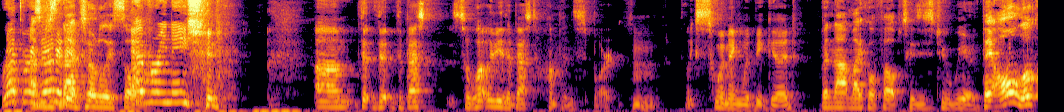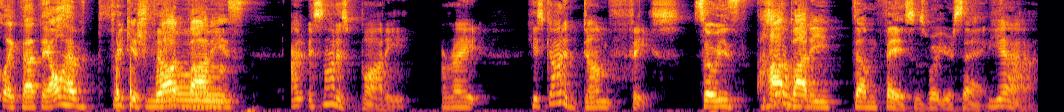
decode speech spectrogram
Representatives, totally sold. every nation. um, the, the the best. So, what would be the best humping sport? Hmm. Like swimming would be good. but not Michael Phelps because he's too weird. They all look like that. They all have freakish frog No. bodies. I, it's not his body. All right, he's got a dumb face. So he's hot a- body, dumb face, is what you're saying. Yeah,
